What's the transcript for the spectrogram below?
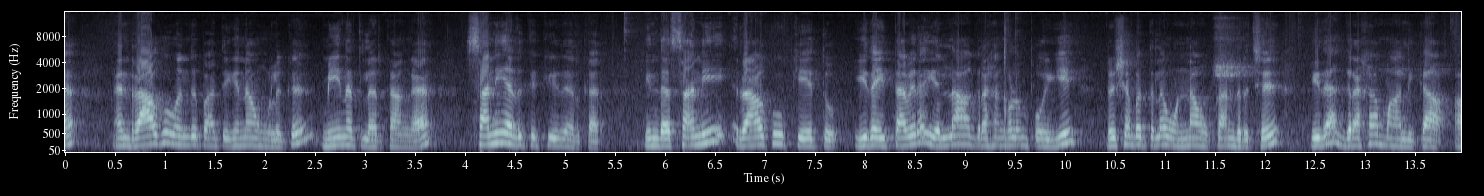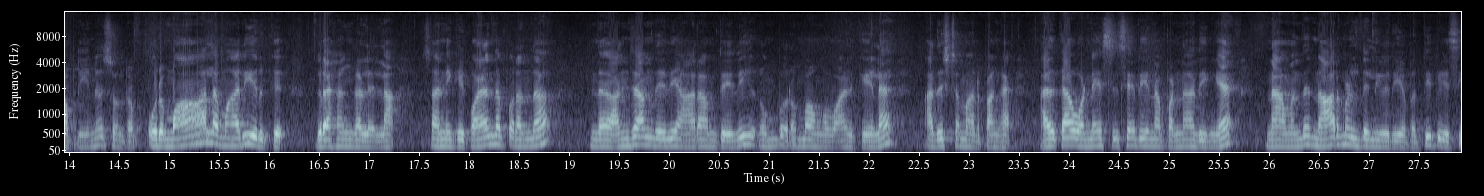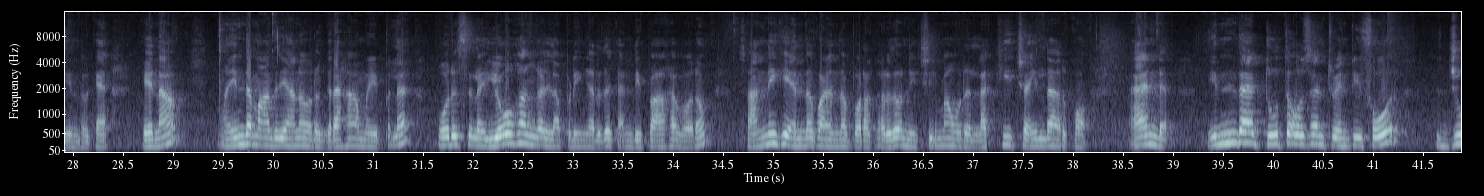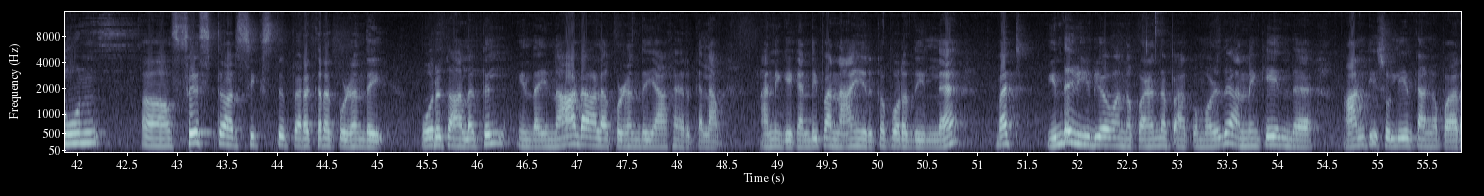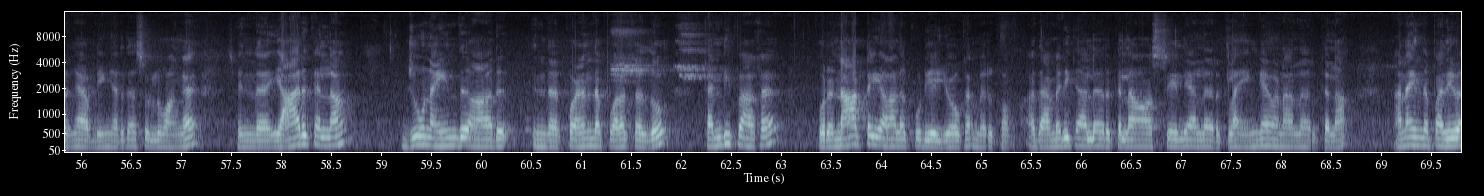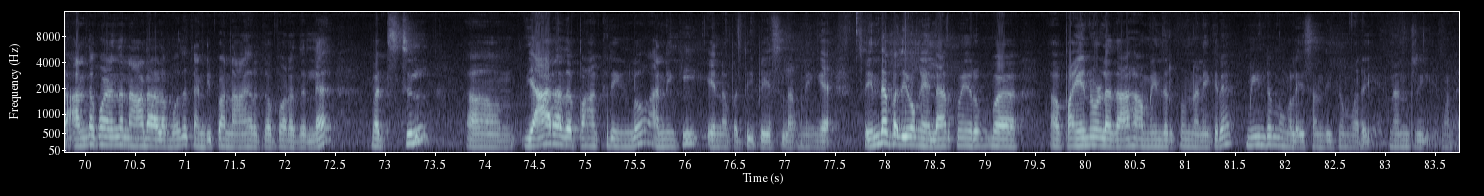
அண்ட் ராகு வந்து பார்த்திங்கன்னா உங்களுக்கு மீனத்தில் இருக்காங்க. சனி அதுக்கு கீழே இருக்கார். இந்த சனி ராகு கேத்து இதை தவிர எல்லா கிரகங்களும் போய் ரிஷபத்தில் ஒன்றா உட்காந்துருச்சு இதை கிரக மாளிகா அப்படின்னு சொல்கிறோம் ஒரு மாலை மாதிரி இருக்குது கிரகங்கள் எல்லாம். ஸோ அன்றைக்கி குழந்த பிறந்தா இந்த அஞ்சாம் தேதி ஆறாம் தேதி ரொம்ப ரொம்ப அவங்க வாழ்க்கையில் அதிர்ஷ்டமாக இருப்பாங்க. அதுக்காக உடனே சிசேரியனை பண்ணாதீங்க. நான் வந்து நார்மல் டெலிவரியை பற்றி பேசின்னு இருக்கேன். ஏன்னா இந்த மாதிரியான ஒரு கிரக அமைப்பில் ஒரு சில யோகங்கள் அப்படிங்கிறது கண்டிப்பாக வரும். ஸோ அன்றைக்கி எந்த குழந்தை பிறக்கிறதோ நிச்சயமாக ஒரு லக்கி சைல்டாக இருக்கும். அண்ட் இந்த two thousand twenty four June fifth or sixth பிறக்கிற குழந்தை ஒரு காலத்தில் இந்த நாடாள குழந்தையாக இருக்கலாம். அன்றைக்கி கண்டிப்பாக நான் இருக்க போகிறது இல்லை. பட் இந்த வீடியோவை அந்த குழந்தை பார்க்கும்பொழுது அன்றைக்கே இந்த ஆண்டி சொல்லியிருக்காங்க பாருங்கள் அப்படிங்கிறத சொல்லுவாங்க. ஸோ இந்த யாருக்கெல்லாம் ஜூன் ஐந்து ஆறு இந்த குழந்தை பிறக்கிறதோ கண்டிப்பாக ஒரு நாட்டை ஆளக்கூடிய யோகம் இருக்கும். அது அமெரிக்காவில் இருக்கலாம் ஆஸ்திரேலியாவில் இருக்கலாம் எங்கே வேணாலும் இருக்கலாம். ஆனால் இந்த பதிவு அந்த குழந்தை நாடு ஆளும் போது கண்டிப்பாக நான் இருக்க போகிறதில்ல பட் ஸ்டில் யார் அதை பார்க்குறீங்களோ அன்றைக்கி என்னை பற்றி பேசலாம் நீங்கள் ஸோ இந்த பதிவு உங்கள் எல்லாருக்குமே ரொம்ப பயனுள்ளதாக அமைந்திருக்கும்னு நினைக்கிறேன். மீண்டும் உங்களை சந்திக்கும் வரை நன்றி வணக்கம்.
